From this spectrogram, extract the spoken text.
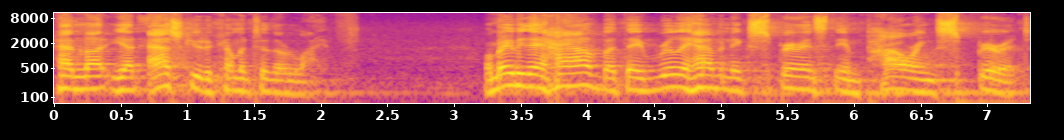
have not yet asked you to come into their life. Or maybe they have, but they really haven't experienced the empowering spirit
